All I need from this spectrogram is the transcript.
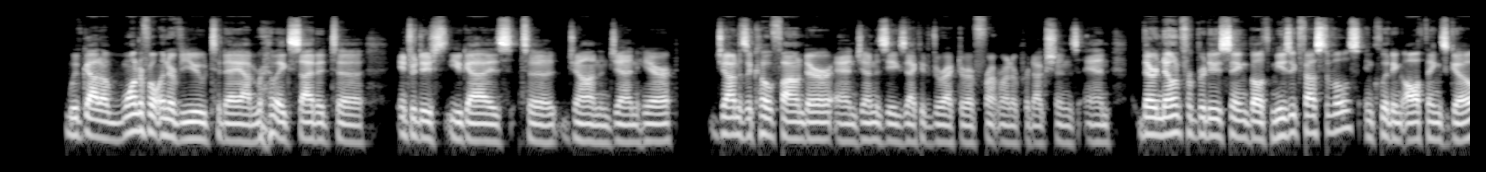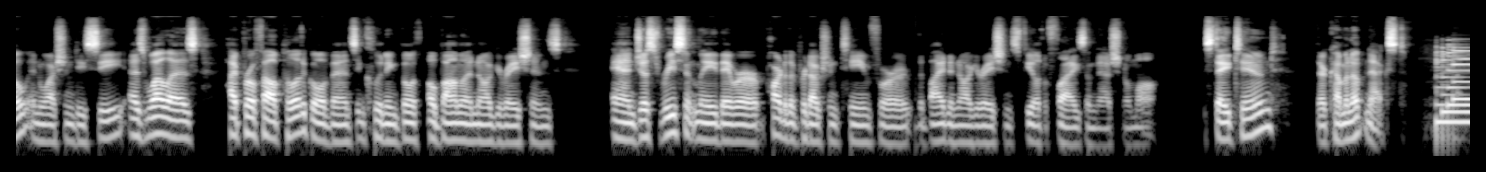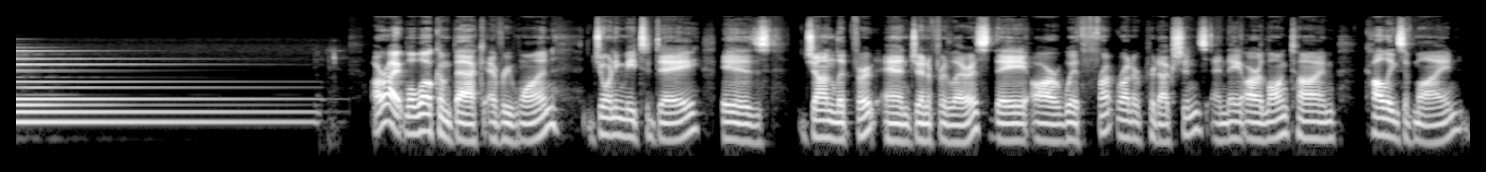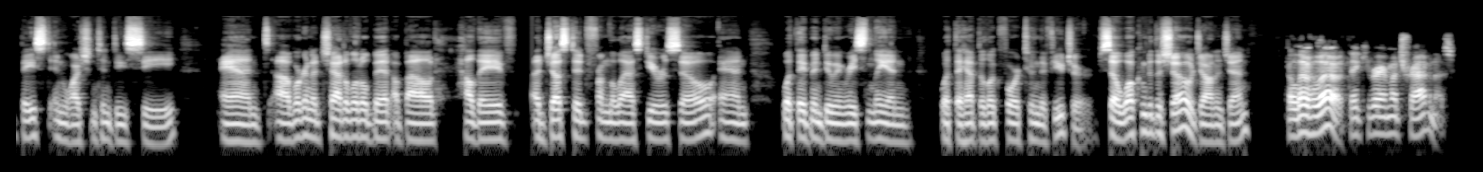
We've got a wonderful interview today. I'm really excited to introduce you guys to John and Jen here. John is a co founder, and Jen is the executive director of Frontrunner Productions. And they're known for producing both music festivals, including All Things Go in Washington, D.C., as well as high profile political events, including both Obama inaugurations and just recently, they were part of the production team for the Biden inauguration's Field of Flags on National Mall. Stay tuned, they're coming up next. All right, well, welcome back, everyone. Joining me today is John Lipford and Jennifer Laris. They are with Frontrunner Productions, and they are longtime colleagues of mine based in Washington, D.C. And uh, we're going to chat a little bit about how they've adjusted from the last year or so and what they've been doing recently and what they have to look forward to in the future. So, welcome to the show, John and Jen. Hello, hello. Thank you very much for having us.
